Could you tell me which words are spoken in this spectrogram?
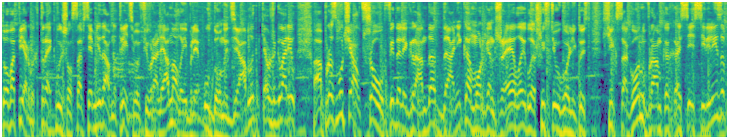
то, во-первых, трек вышел совсем недавно, 3 февраля на лейбле у Дона Диабло, как я уже говорил. А прозвучал в шоу Федде Ле Гранда, Даника, Морган Джея, лейбла «Шестиугольник», то есть «Hexagon» в рамках сессии релизов.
